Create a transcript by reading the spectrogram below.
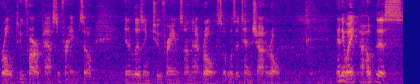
rolled too far past a frame so ended up losing two frames on that roll so it was a 10 shot roll. Anyway, I hope this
